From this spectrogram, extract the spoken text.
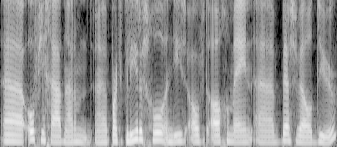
Uh, of je gaat naar een uh, particuliere school en die is over het algemeen best wel duur.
